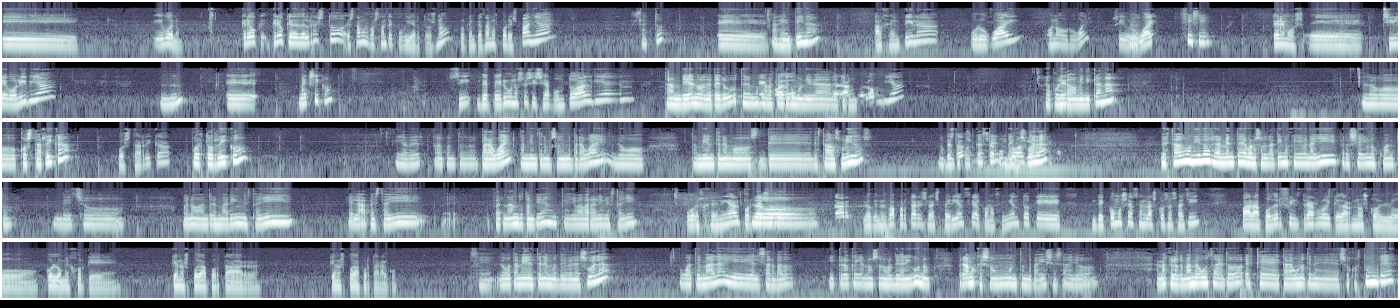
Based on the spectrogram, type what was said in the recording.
y. Y bueno, creo que, creo que del resto estamos bastante cubiertos, ¿no? Porque empezamos por España. Exacto. Eh, Argentina. Argentina, Uruguay, ¿o no Uruguay? Sí, Uruguay. Sí, sí. Tenemos eh, Chile, Bolivia. eh, México. Sí, de Perú no sé si se apuntó alguien. También, de Perú tenemos bastante comunidad de Perú. Colombia. República Dominicana. Luego Costa Rica. Costa Rica. Puerto Rico. Y a ver, ¿a cuánto? Paraguay, también tenemos alguien de Paraguay. Luego también tenemos de, Estados Unidos. ¿De Estados Unidos Venezuela. De Estados Unidos realmente, bueno, son latinos que viven allí, pero sí hay unos cuantos. De hecho, bueno, Andrés Marín está allí, el AP está allí, eh, Fernando también, que lleva barra libre, está allí. Pues genial, porque Luego... lo que nos va a aportar es la experiencia, el conocimiento que de cómo se hacen las cosas allí para poder filtrarlo y quedarnos con lo, con lo mejor que, que nos pueda aportar que nos pueda aportar algo. Sí. Luego también tenemos de Venezuela, Guatemala y El Salvador. Y creo que ya no se nos olvida ninguno. Pero vamos, que son un montón de países, ¿sabes? Yo... Además que lo que más me gusta de todo es que cada uno tiene sus costumbres,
